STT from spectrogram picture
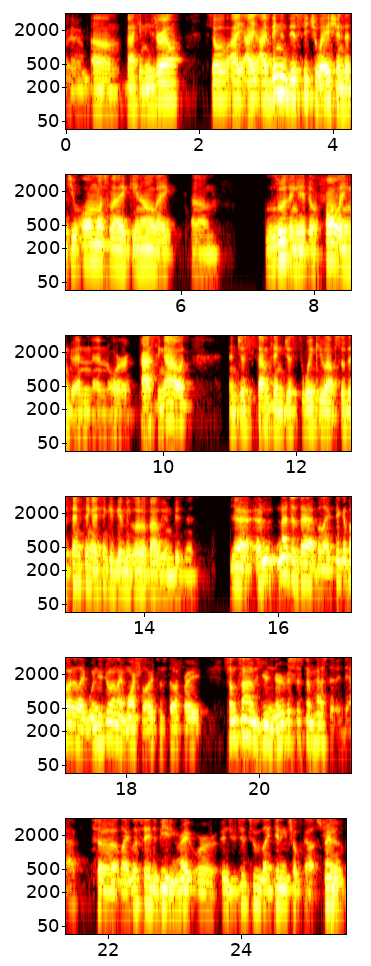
Oh, yeah. um, back in israel. So I, I i've been in this situation that you almost like you know like um, losing it or falling and and or passing out and just something just to wake you up. So the same thing, I think it gave me a lot of value in business. Yeah, and not just that, but like think about it like when you're doing like martial arts and stuff, right? Sometimes your nervous system has to adapt to like let's say the beating, right? Or in jujitsu, like getting choked out, strangled.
